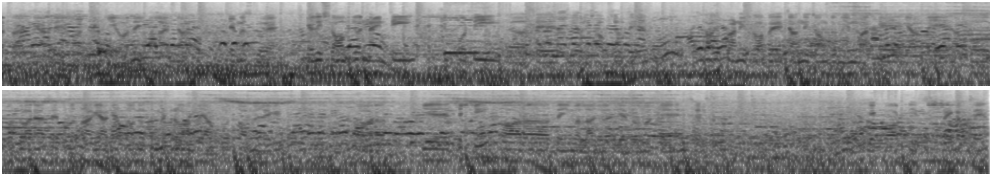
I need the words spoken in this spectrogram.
नटराज में आते हैं और टिक्की और फ़ेमस टू है। वाली शॉप जो नाइन्टी फोर्टी से ये वाली शॉप चलती है। काफ़ी पुरानी शॉप है, चांदनी चौक जो मेन मार्केट है यहाँ पे। आपको गुरुद्वारा से थोड़ा सा आगे आगे सौ दो सौ मीटर वहाँ पे आपको शॉप मिलेगी। और ये टिक्की और दही मल्ला जो है, ये दोनों चीज़ें सेल कर रहे हैं एक और पीस ट्राई करते हैं।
